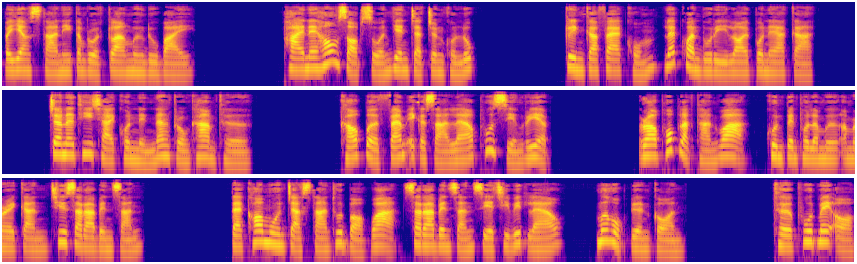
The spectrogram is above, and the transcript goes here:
ไปยังสถานีตำรวจกลางเมืองดูไบ ภายในห้องสอบสวนเย็นจัดจนขนลุก กลิ่นกาแฟขมและควันบุหรี่ลอยปนในอากาศ เจ้าหน้าที่ชายคนหนึ่งนั่งตรงข้ามเธอ เขาเปิดแฟ้มเอกสารแล้วพูดเสียงเรียบ เราพบหลักฐานว่าคุณเป็นพลเมืองอเมริกันชื่อซาราเบนสัน แต่ข้อมูลจากสถานทูตบอกว่าซาราเบนสันเสียชีวิตแล้ว เมื่อหกเดือนก่อน เธอพูดไม่ออก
